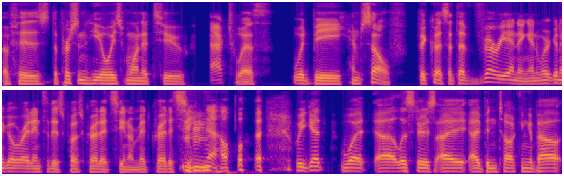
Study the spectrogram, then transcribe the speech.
of his the person he always wanted to act with would be himself because at the very ending and we're going to go right into this post credit scene or mid credit scene Mhm. now we get what uh listeners I I've been talking about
